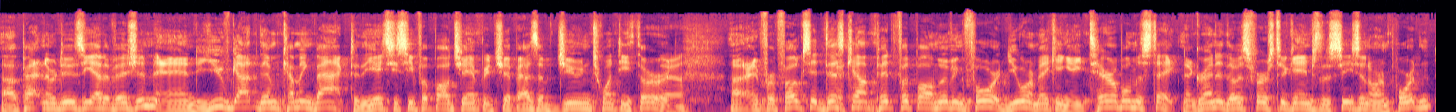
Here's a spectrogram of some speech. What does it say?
Uh, Pat Narduzzi had a vision, and you've got them coming back to the ACC Football Championship as of June 23rd. Yeah. Uh, and for folks at discount Pitt football moving forward, you are making a terrible mistake. Now, granted, those first two games of the season are important.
